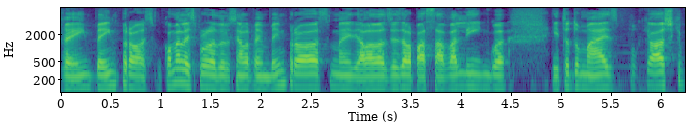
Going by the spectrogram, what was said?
vem bem próxima. Como ela é exploradora, assim, ela vem bem próxima e ela, às vezes ela passava a língua e tudo mais, porque eu acho que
